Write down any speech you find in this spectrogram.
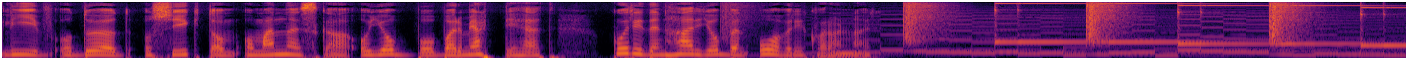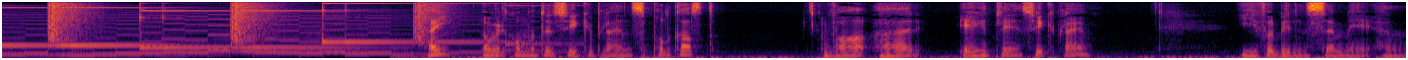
liv og død og sykdom og mennesker og jobb og barmhjertighet går i denne jobben over i hverandre. Hei, og velkommen til Sykepleiens podkast. Hva er egentlig sykepleie? I forbindelse med en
